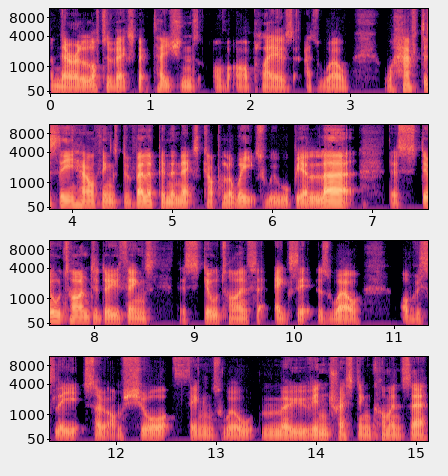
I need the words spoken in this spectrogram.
And there are a lot of expectations of our players as well. We'll have to see how things develop in the next couple of weeks. We will be alert. There's still time to do things, there's still time for exit as well. Obviously, so I'm sure things will move. Interesting comments there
